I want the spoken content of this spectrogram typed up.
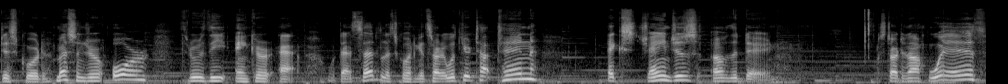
Discord messenger or through the Anchor app. With that said, let's go ahead and get started with your top 10 exchanges of the day. Starting off with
